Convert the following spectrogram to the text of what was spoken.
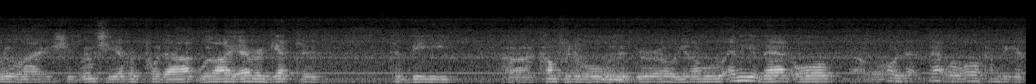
will I, she, will she ever put out? Will I ever get to to be uh, comfortable with a girl? You know, will any of that all? Oh, that that will all come together.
